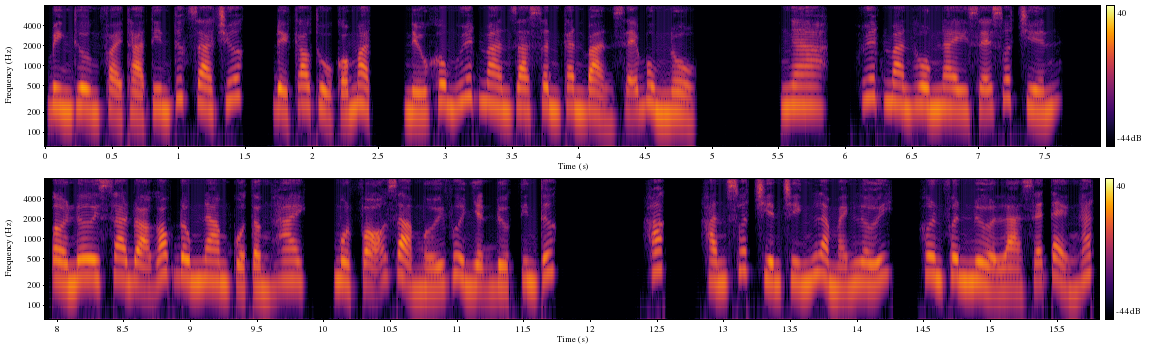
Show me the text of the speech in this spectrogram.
bình thường phải thả tin tức ra trước, để cao thủ có mặt, nếu không huyết man ra sân căn bản sẽ bùng nổ. Nga, huyết man hôm nay sẽ xuất chiến. Ở nơi xa đọa góc đông nam của tầng 2, một võ giả mới vừa nhận được tin tức. Hắc, hắn xuất chiến chính là mánh lưới, hơn phân nửa là sẽ tẻ ngắt.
